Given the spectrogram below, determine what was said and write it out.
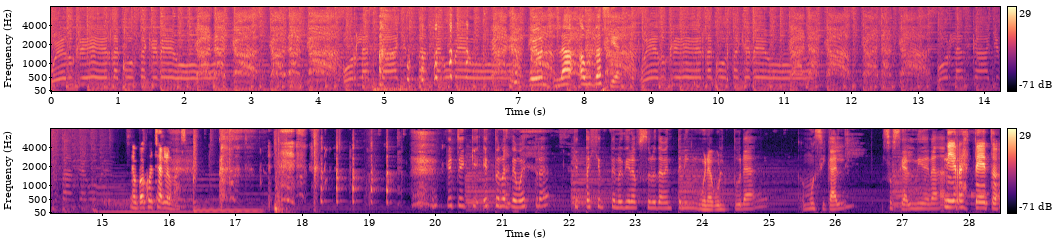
puedo creer la cosa que veo. Por las calles de Santiago veo. veo la audacia. No puedo escucharlo más. ¿Cachai? Que esto nos demuestra que esta gente no tiene absolutamente ninguna cultura musical, social, ni de nada. Ni respeto,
